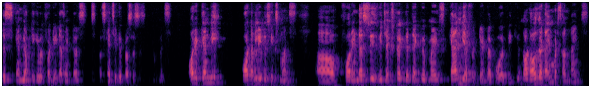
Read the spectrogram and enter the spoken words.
This can be applicable for data centers, sensitive processes, or it can be quarterly to six months. Uh, for industries which expect that the equipments can be affected by poor PQ, not all the time, but sometimes.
